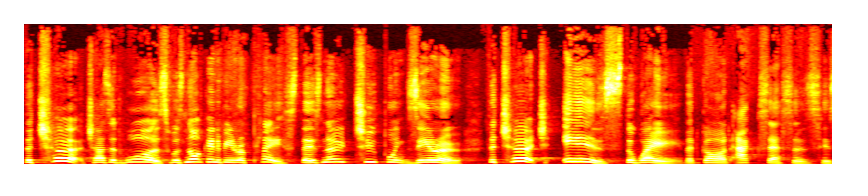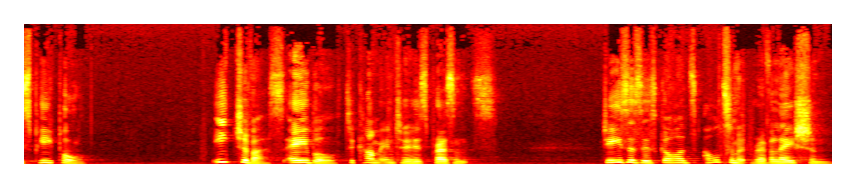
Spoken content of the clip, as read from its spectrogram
The church, as it was, was not going to be replaced. There's no 2.0. The church is the way that God accesses his people. Each of us able to come into his presence. Jesus is God's ultimate revelation.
